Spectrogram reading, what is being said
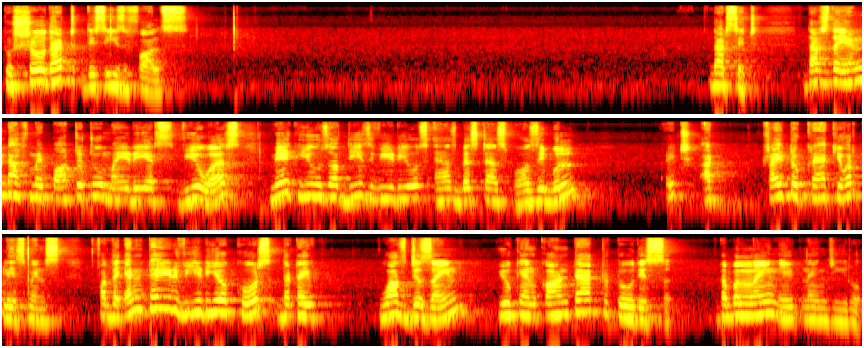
To show that this is false that's it. That's the end of my part 2 my dear viewers. Make use of these videos as best as possible. Right? At, try to crack your placements. For the entire video course that i was designed you can contact to this double nine eight nine zero.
